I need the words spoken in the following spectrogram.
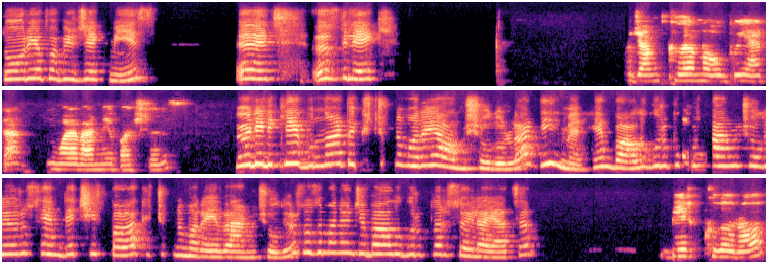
Doğru yapabilecek miyiz? Evet. Özdilek. Hocam kıların olduğu yerden numara vermeye başlarız. Böylelikle bunlar da küçük numarayı almış olurlar değil mi? Hem bağlı grubu kurtarmış oluyoruz hem de çift bağa küçük numaraya vermiş oluyoruz. O zaman önce bağlı grupları söyle hayatım. Bir kloro,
